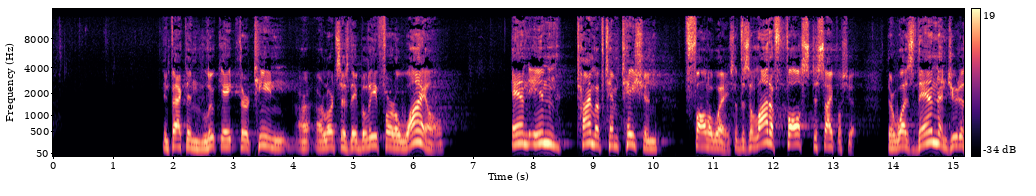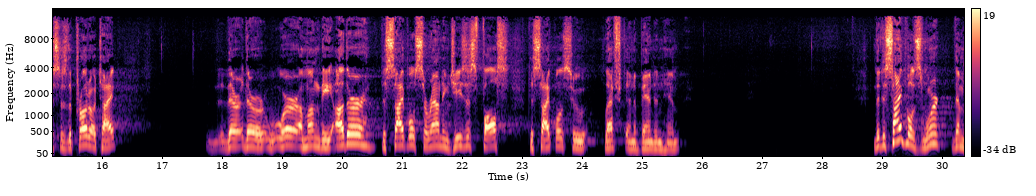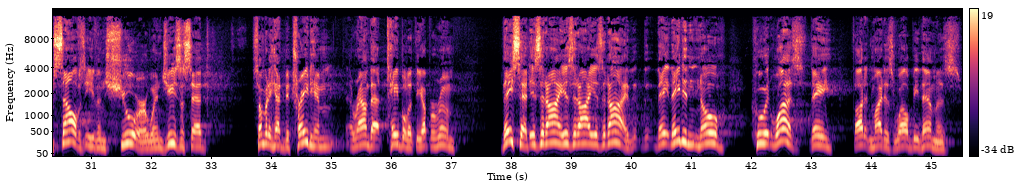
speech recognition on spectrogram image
In fact, in Luke 8:13, our, our Lord says they believe for a while and in time of temptation fall away. So there's a lot of false discipleship. There was then, and Judas is the prototype. There, there were among the other disciples surrounding Jesus false disciples who left and abandoned him. The disciples weren't themselves even sure when Jesus said somebody had betrayed him around that table at the upper room. They said, Is it I? Is it I? Is it I? They, they didn't know who it was. They thought it might as well be them as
